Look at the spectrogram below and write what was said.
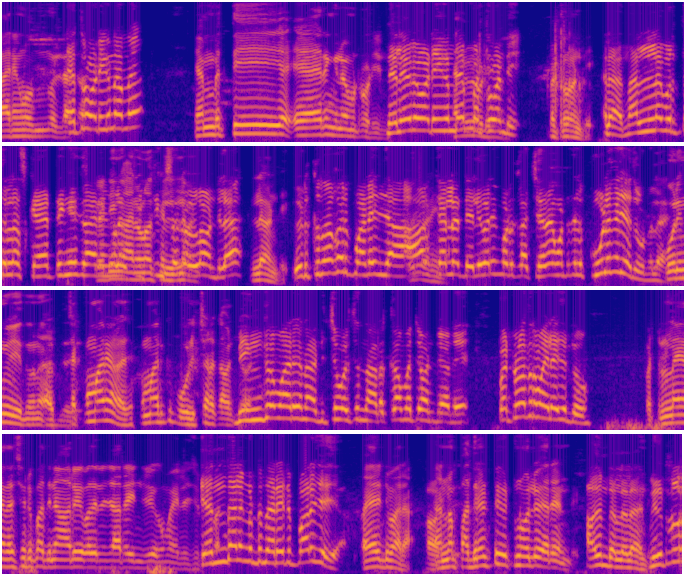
കാര്യങ്ങളൊന്നുമില്ല. എത്ര ഓടിക്കണ്ടെന്ന് എൺപത്തി ഏഴായിരം കിലോമീറ്റർ ഓടി നിലവിൽ ഓടിക്കണ്ട നിലവിൽ പെട്രോൾ വണ്ടി. പെട്രോൾ വണ്ടി. അല്ല നല്ല വൃത്തിയുള്ള സ്കേറ്റിംഗ് ഇല്ല എടുക്കുന്നവർക്ക് ഒരു പണിയില്ല. ആൾക്കാരെ ഡെലിവറി കൊടുക്കുക ചെറിയ മട്ടത്തിൽ കൂളിംഗ് ചെയ്തു കൂളിംഗ് ചെയ്തു ചെക്കന്മാരാണ്. ചെക്കന്മാർക്ക് പൊളിച്ചടക്കാൻ പറ്റും. ബിങ്കമാരെ അടിച്ചു പൊളിച്ച് നടക്കാൻ പറ്റിയ വണ്ടിയാണ്. പെട്രോൾ എത്ര മൈലേജ് കിട്ടും? പെട്രോളിന് ഏകദേശം ഒരു പതിനാറ് പതിനഞ്ചാറ് റേഞ്ച് മൈലേജ് എന്തായാലും കിട്ടും. നേരെ പറ ചെയ്യാം. പതിനെട്ട് പറ കാരണം പതിനെട്ട് കിട്ടുന്ന പോലെ വരെ ഉണ്ട്. അതുണ്ടല്ലോ മീറ്ററിൽ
